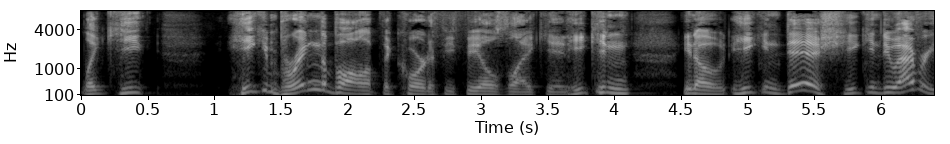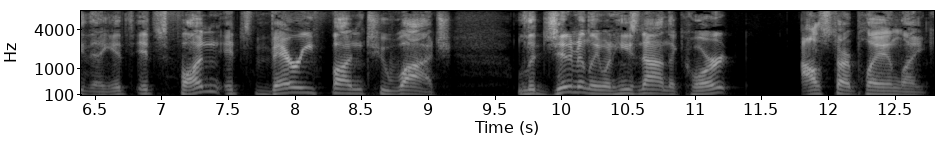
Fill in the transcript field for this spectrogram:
Like he he can bring the ball up the court if he feels like it. He can, you know, he can dish, he can do everything. It's it's fun. It's very fun to watch. Legitimately, when he's not in the court, I'll start playing like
